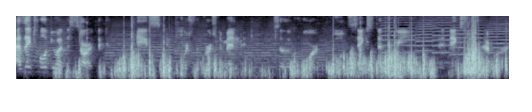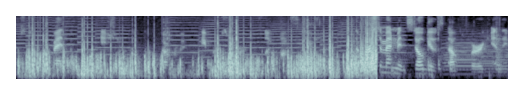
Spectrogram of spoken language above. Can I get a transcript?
As I told you at the start, the case enforced the First Amendment, so the court ruled 6 to 3 that Nixon's efforts to prevent Amendment still gives Ellsberg and the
